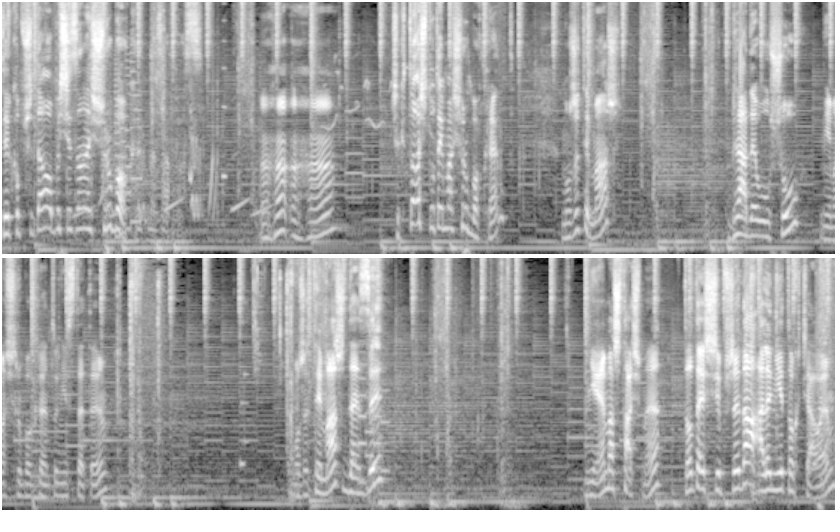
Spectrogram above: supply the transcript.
Tylko przydałoby się znaleźć śrubokręt na zapas. Aha, aha. Czy ktoś tutaj ma śrubokręt? Może ty masz? Bladeuszu? Nie masz śrubokrętu, niestety. Może ty masz, Dezy? Nie, masz taśmę. To też się przyda, ale nie to chciałem.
